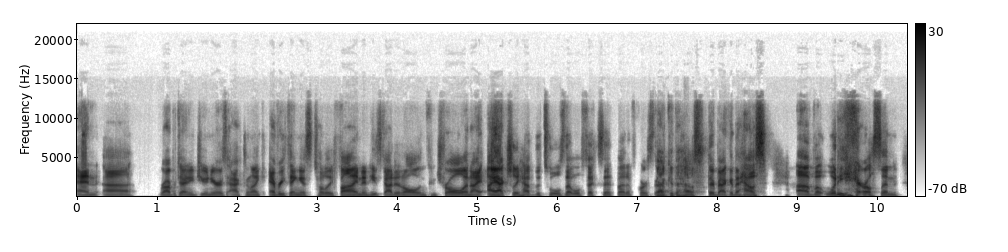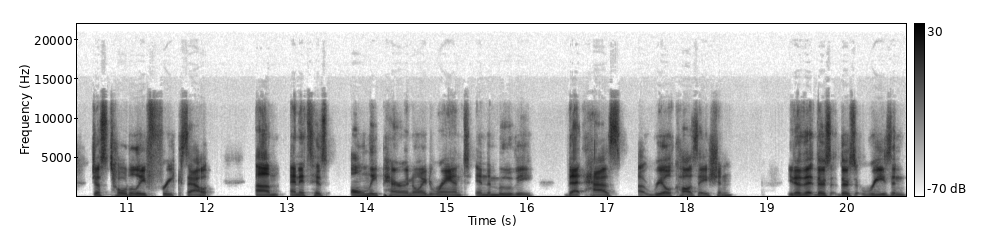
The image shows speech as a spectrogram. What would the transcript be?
and uh, Robert Downey Jr. is acting like everything is totally fine and he's got it all in control. And I, I actually have the tools that will fix it, but of course, back at the house, they're back at the house. Uh, but Woody Harrelson just totally freaks out um, and it's his only paranoid rant in the movie that has a real causation. You know, that there's there's reason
